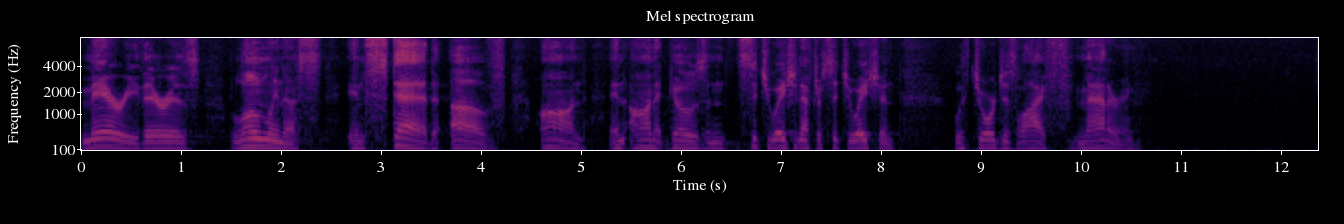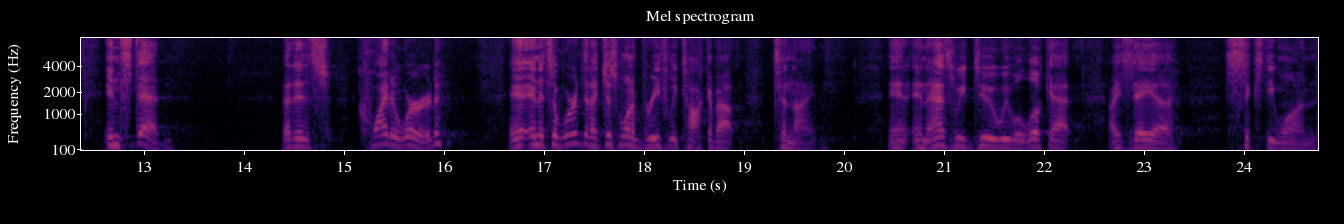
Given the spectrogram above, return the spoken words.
Mary, there is loneliness. Instead of on and on it goes, and situation after situation with George's life mattering. Instead, that is quite a word, and, and it's a word that I just want to briefly talk about tonight. And, and as we do, we will look at Isaiah 61,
